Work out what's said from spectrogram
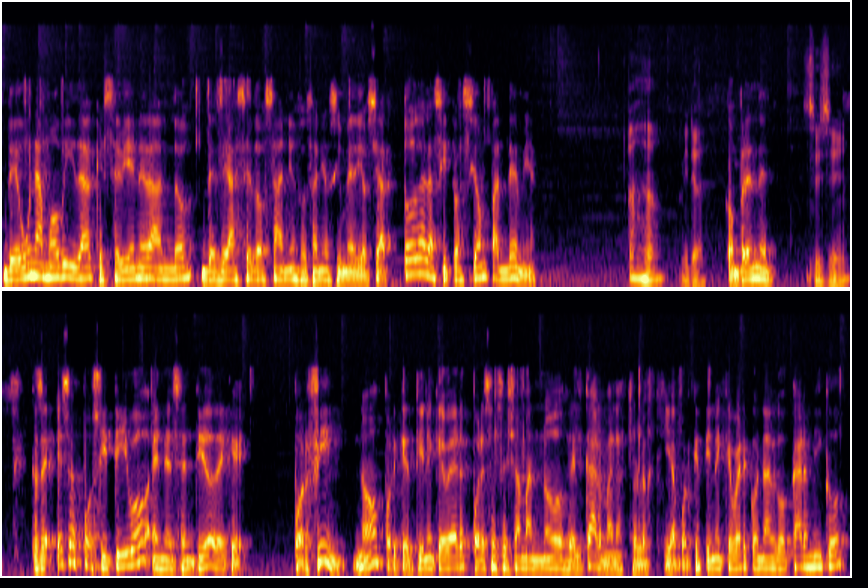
de una movida que se viene dando desde hace dos años, dos años y medio. O sea, toda la situación pandemia. Ajá, mira. ¿Comprenden? Sí, sí. Entonces, eso es positivo en el sentido de que por fin, ¿no? Porque tiene que ver, por eso se llaman nodos del karma en astrología, porque tiene que ver con algo kármico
